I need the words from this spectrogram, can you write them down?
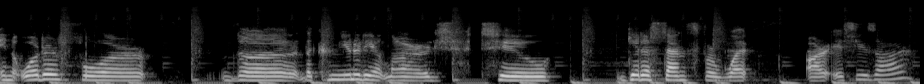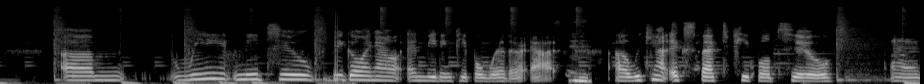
in order for the the community at large to get a sense for what our issues are, um, we need to be going out and meeting people where they're at. Mm. Uh, we can't expect people to uh,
